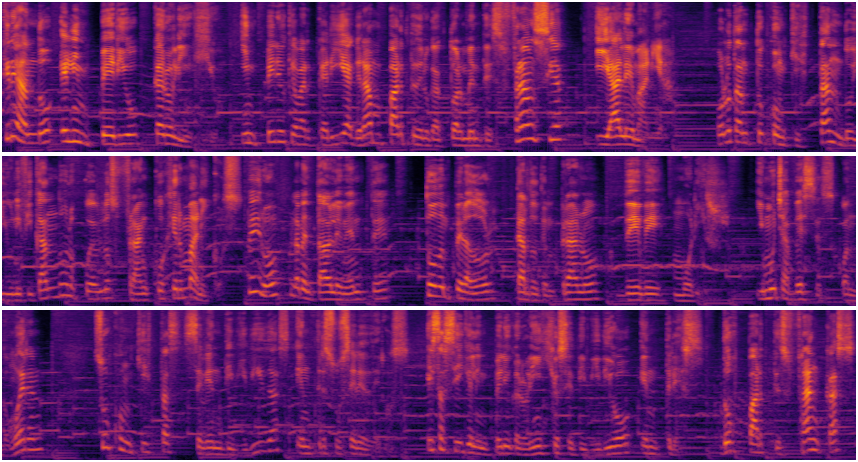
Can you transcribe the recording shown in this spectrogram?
creando el Imperio Carolingio, imperio que abarcaría gran parte de lo que actualmente es Francia y Alemania. Por lo tanto, conquistando y unificando los pueblos franco-germánicos. Pero, lamentablemente, todo emperador, tarde o temprano, debe morir. Y muchas veces, cuando mueren, sus conquistas se ven divididas entre sus herederos. Es así que el imperio carolingio se dividió en tres, dos partes francas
